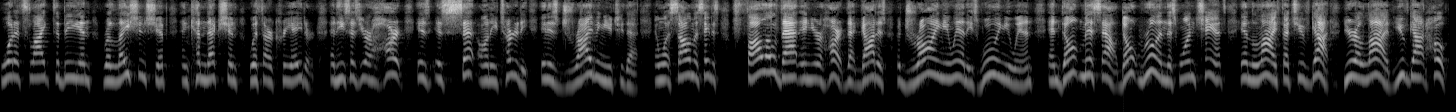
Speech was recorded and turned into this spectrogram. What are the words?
what it's like to be in relationship and connection with our Creator. And he says, Your heart is, is set on eternity, it is driving you to that. And what Solomon is saying is, follow that in your heart, that God is drawing you in, He's wooing you in, and don't miss out. Don't ruin this one chance in life that you've got. You're alive, you've got hope,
